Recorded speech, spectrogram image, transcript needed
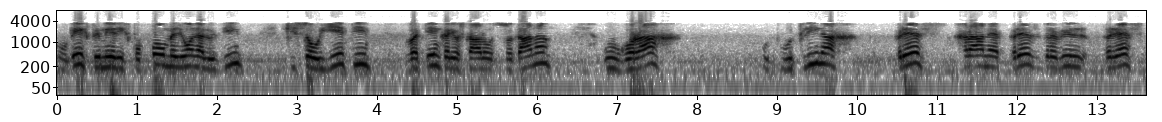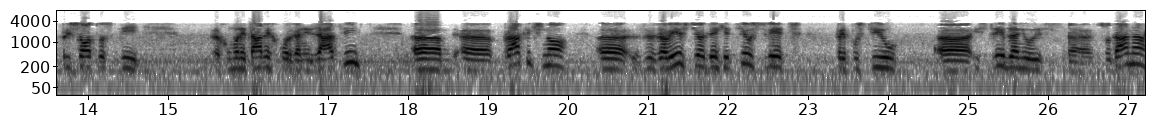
v obeh primerih po pol milijona ljudi, ki so ujeti v tem, kar je ostalo od Sudana, v gorah, v, v tlinah, brez hrane, brez zdravil, brez prisotnosti eh, humanitarnih organizacij, uh, uh, praktično uh, z zavestjo, da jih je cel svet prepustil uh, iztrebljanju iz uh, Sudana,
